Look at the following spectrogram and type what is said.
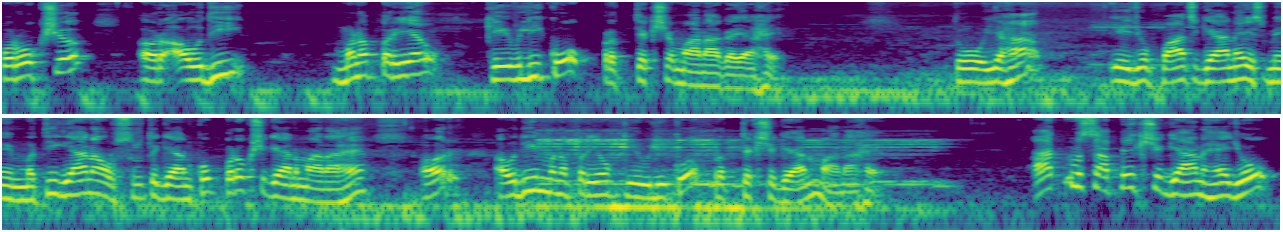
परोक्ष और अवधि मणपर्य केवली को प्रत्यक्ष माना गया है। तो यहाँ ये जो पाँच ज्ञान है, इसमें मति ज्ञान और श्रुत ज्ञान को परोक्ष ज्ञान माना है और अवधि मन प्रयोग केवली को प्रत्यक्ष ज्ञान माना है। आत्म सापेक्ष ज्ञान है जो,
